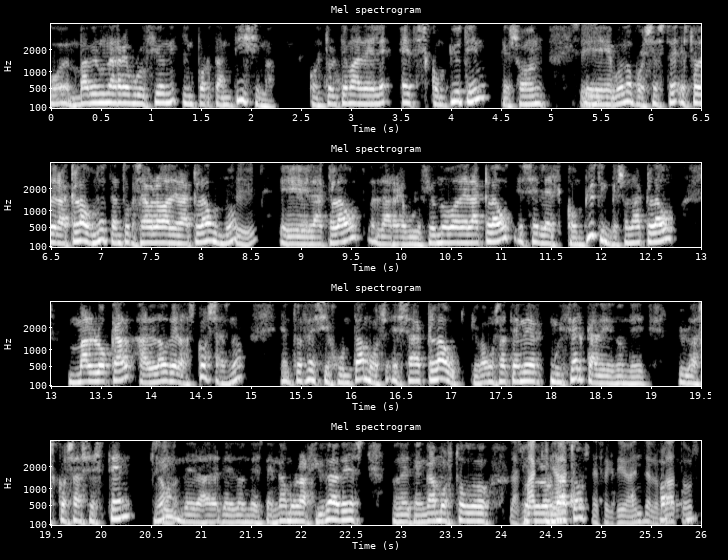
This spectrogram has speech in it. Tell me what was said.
va a haber una revolución importantísima con todo el tema del edge computing, que son, eh, bueno, pues este, esto de la cloud, ¿no? Tanto que se hablaba de la cloud, ¿no? Eh, la cloud, la revolución nueva de la cloud es el edge computing, que es una cloud más local al lado de las cosas, ¿no? Entonces, si juntamos esa cloud que vamos a tener muy cerca de donde las cosas estén, ¿no? De, donde tengamos las ciudades, donde tengamos todo, las todos máquinas, los datos. Efectivamente, los datos.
